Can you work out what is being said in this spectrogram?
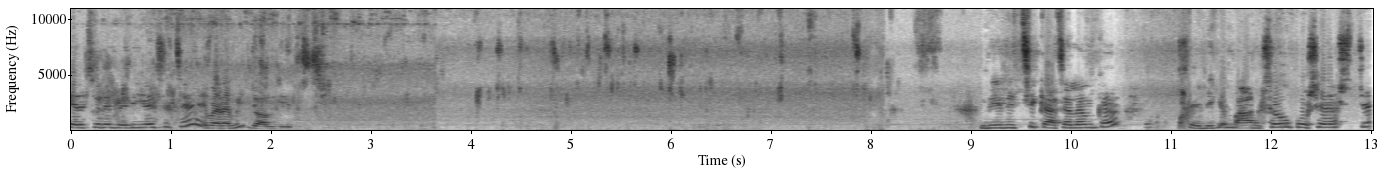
তেল ছেড়ে বেরিয়ে এসেছে, এবার আমি জল দিয়ে দিচ্ছি। দিয়ে দিচ্ছি কাঁচা লঙ্কা সেদিকে মাংসও কষে আসছে।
